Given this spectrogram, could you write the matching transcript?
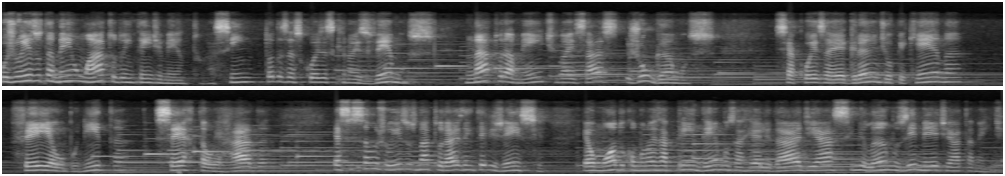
O juízo também é um ato do entendimento. Assim, todas as coisas que nós vemos, naturalmente nós as julgamos. Se a coisa é grande ou pequena, feia ou bonita, certa ou errada. Esses são os juízos naturais da inteligência. É o modo como nós apreendemos a realidade e a assimilamos imediatamente.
